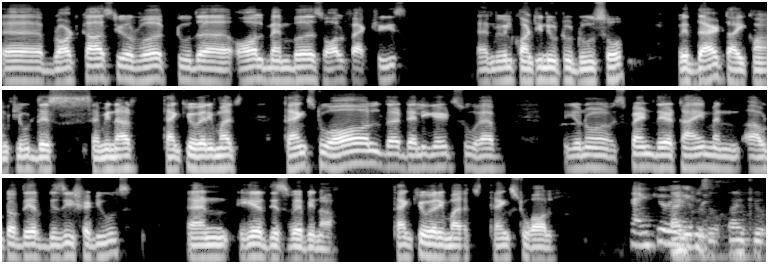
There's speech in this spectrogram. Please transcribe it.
uh, broadcast your work to the all members, all factories, and we will continue to do so. With that, I conclude this seminar. Thank you very much. Thanks to all the delegates who have, you know, spend their time and out of their busy schedules and hear this webinar. Thank you very much. Thanks to all. Thank you very Thank you, much. sir. Thank you.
